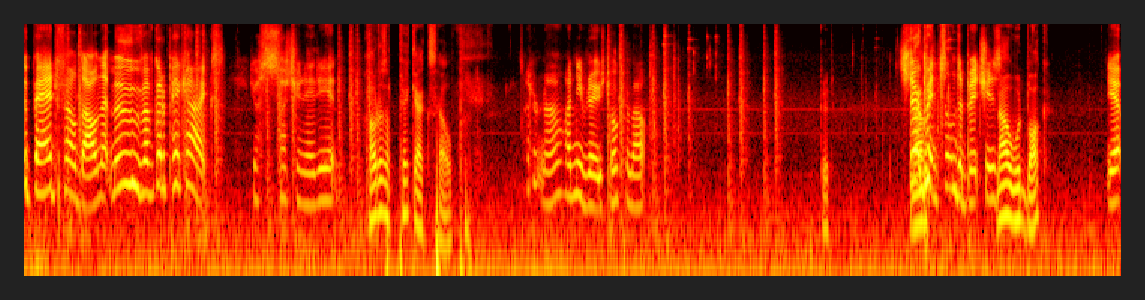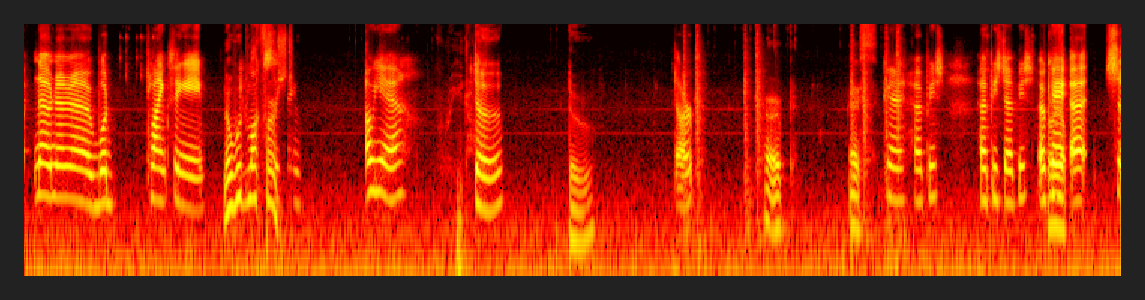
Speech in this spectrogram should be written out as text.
The bed fell down. That move. I've got a pickaxe. You're such an idiot. How does a pickaxe help? I don't know. I didn't even know what he was talking about. Good. Stupid sons of bitches. Now wood block. Yep. No, no, no. Wood plank thingy. No, wood block first. Thing. Oh yeah. Duh. Duh. Derp. Herp. S. Okay. Herpes. Herpes derpies. Okay. Uh. So,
